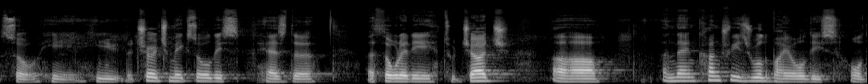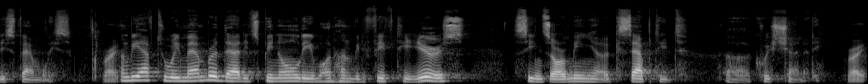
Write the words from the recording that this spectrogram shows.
So he, he the church makes all this has the authority to judge, uh, and then country is ruled by all these all these families. Right. And we have to remember that it's been only 150 years since Armenia accepted uh, Christianity. Right.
